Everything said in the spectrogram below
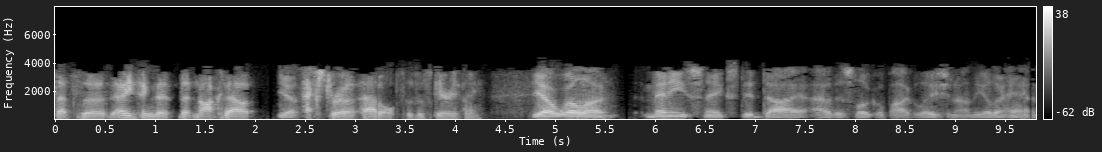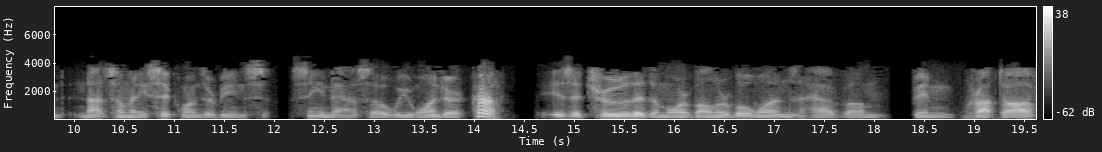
that's uh, anything that that knocks out Yes. extra adults is a scary thing. Yeah, well, uh, many snakes did die out of this local population. On the other hand, not so many sick ones are being seen now. So we wonder, Huh. is it true that the more vulnerable ones have um, been cropped off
